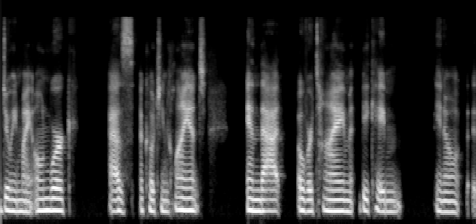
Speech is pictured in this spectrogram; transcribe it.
doing my own work as a coaching client. And that over time became, you know, eh,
